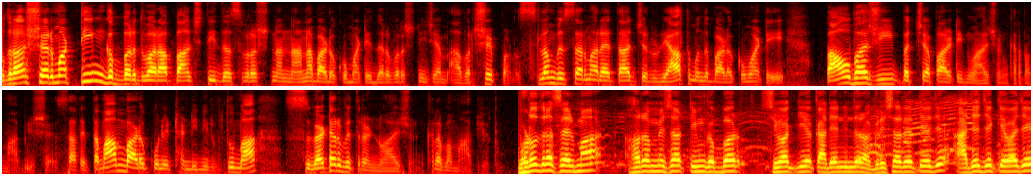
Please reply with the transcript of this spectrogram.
વડોદરા શહેરમાં ટીમ ગબ્બર દ્વારા પાંચથી દસ વર્ષના નાના બાળકો માટે દર વર્ષની જેમ આ વર્ષે પણ સ્લમ વિસ્તારમાં રહેતા જરૂરિયાતમંદ બાળકો માટે પાઉંભાજી બચ્ચા પાર્ટીનું આયોજન કરવામાં આવ્યું છે. સાથે તમામ બાળકોને ઠંડીની ઋતુમાં સ્વેટર વિતરણનું આયોજન કરવામાં આવ્યું હતું. વડોદરા શહેરમાં હર હંમેશા ટીમ ગબ્બર સેવાકીય કાર્યની અંદર અગ્રેસર રહેતી છે. આજે જે કહેવાય છે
